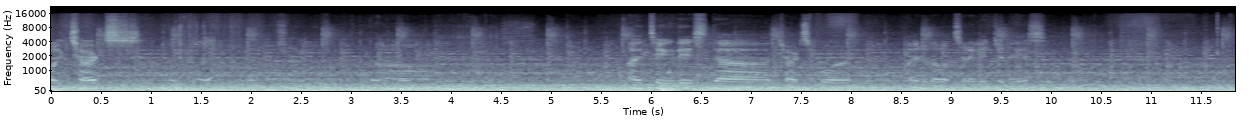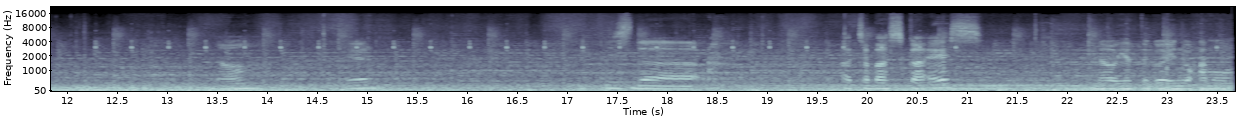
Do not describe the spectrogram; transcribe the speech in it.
old church. Is the church for I don't know what religion is. No. Here. This is the Athabasca S. Now you have to go in Wakamow.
